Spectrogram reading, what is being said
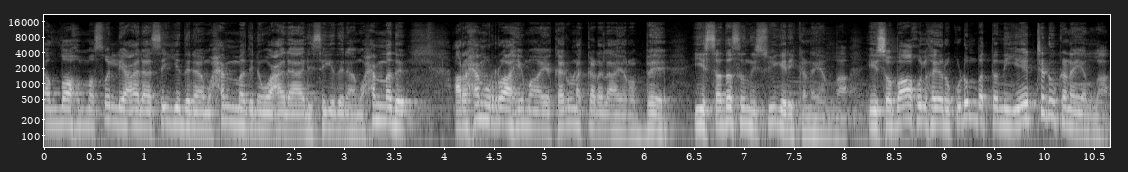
اللهم صل على سيدنا محمد وعلى آل سيدنا محمد. അർഹമുറാഹിമായ കരുണക്കടലായ റബ്ബെ ഈ സദസ്സ് നീ സ്വീകരിക്കണയല്ല. ഈ സ്വബാഹുൽ ഹൈർ കുടുംബത്തെ നീ ഏറ്റെടുക്കണയല്ല.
